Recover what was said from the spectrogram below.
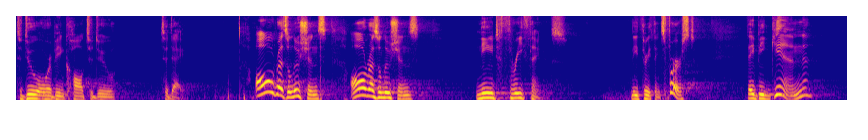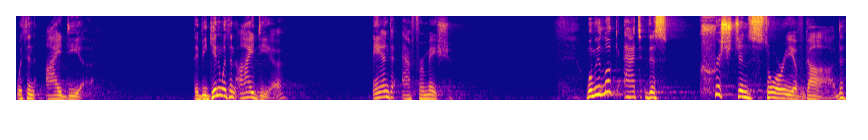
to do what we're being called to do today? All resolutions, all resolutions need three things. Need three things. First, they begin with an idea. They begin with an idea and affirmation. When we look at this Christian story of God,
